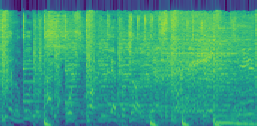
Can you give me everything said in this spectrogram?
그 누구도 다가올 수 없게 예뻐져. Yes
